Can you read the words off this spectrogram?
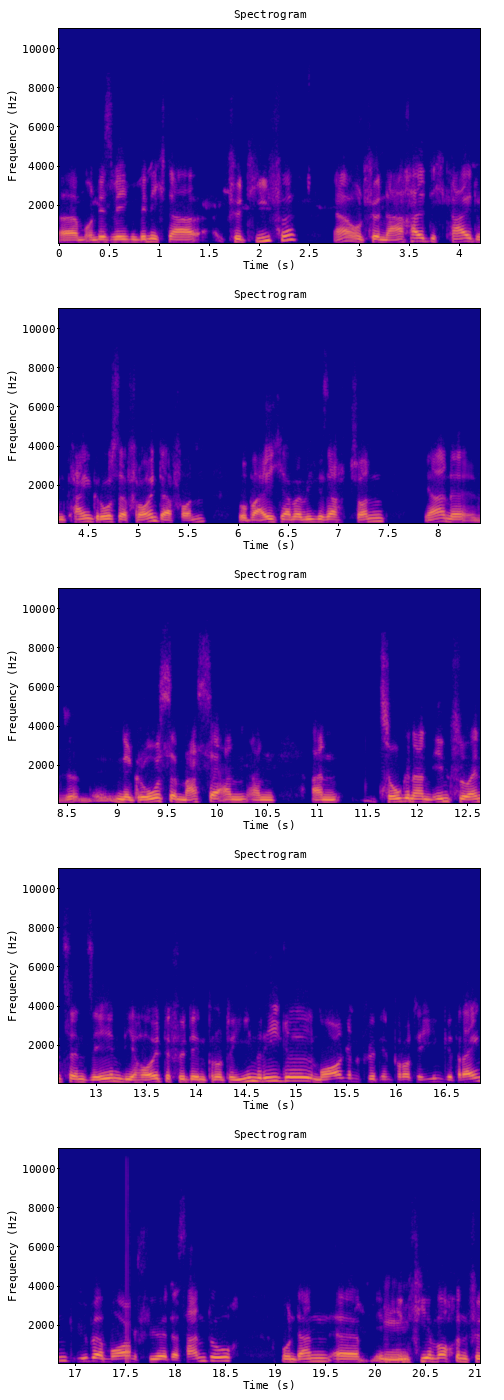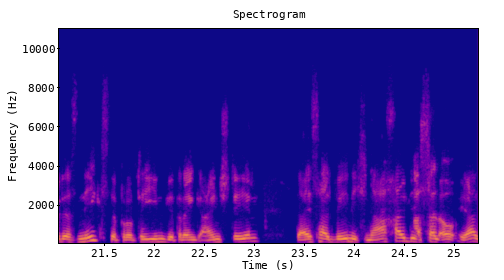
Ähm, und deswegen bin ich da für Tiefe ja, und für Nachhaltigkeit und kein großer Freund davon. Wobei ich aber, wie gesagt, schon ja, eine, eine große Masse an, an, an sogenannten Influencern sehen, die heute für den Proteinriegel, morgen für den Proteingetränk, übermorgen für das Handtuch und dann äh, in, mhm. in, vier Wochen für das nächste Proteingetränk einstehen. Da ist halt wenig Nachhaltigkeit, halt ja,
